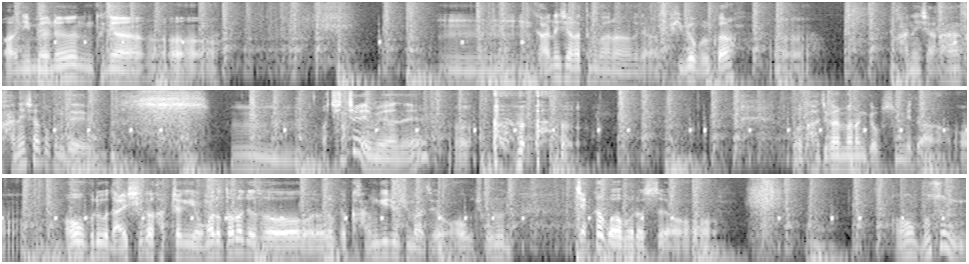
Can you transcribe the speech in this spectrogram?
아니면은 그냥 어. 음 가네샤 같은 거 하나 그냥 비벼볼까? 어. 가네샤 아 가네샤도 근데 음 아, 진짜 애매하네. 어. 뭘 가져갈 만한 게 없습니다. 어. 어우 그리고 날씨가 갑자기 영하로 떨어져서 여러분들 감기 조심하세요. 어우 저는 째까고 와버렸어요. 어 무슨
